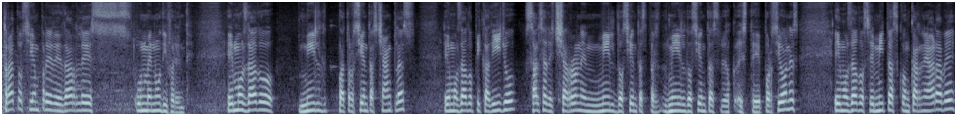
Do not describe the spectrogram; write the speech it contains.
Trato siempre de darles un menú diferente. Hemos dado 1.400 chanclas, hemos dado picadillo, salsa de chicharrón en 1.200, 1200 este, porciones, hemos dado semitas con carne árabe,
